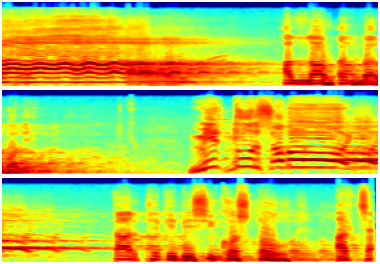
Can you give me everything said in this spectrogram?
পায়। আল্লাহ আকবার বলি। মৃত্যুর সময় তার থেকে বেশি কষ্ট। আচ্ছা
